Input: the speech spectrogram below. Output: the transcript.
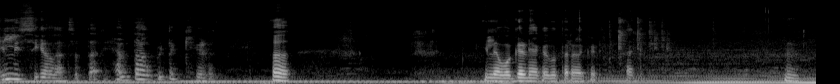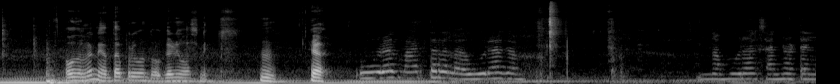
ಇಲ್ಲಿ ಸಿಗಲ್ಲ ಅನ್ಸುತ್ತೆ? ಎಂಥ ಉಪ್ಪಿಟ್ಟು ಕೇಳು. ಹಾಂ. ಇಲ್ಲ ಒಗ್ಗರಣೆ ಹಾಕಾಗುತ್ತಾರೆ ಆ ಕಡೆ ಹಾಕಿ ಹ್ಞೂ ಹೌದಲ್ಲ ನೆಂತಾಪುರ ಒಂದು ಒಗ್ಗರಣೆ ವಾಸನೆ. ಹ್ಞೂ ಯಾ ಊರಾಗ ಮಾಡ್ತಾರಲ್ಲ ಊರಾಗ. ನಮ್ಮೂರಾಗ ಸಣ್ಣ ಹೋಟೆಲ್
